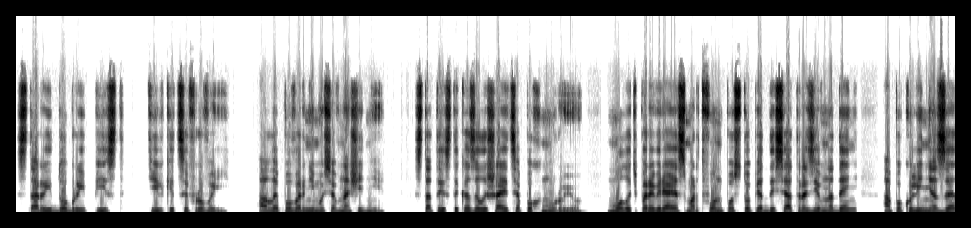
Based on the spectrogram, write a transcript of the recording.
старий добрий піст, тільки цифровий. Але повернімося в наші дні. Статистика залишається похмурою. Молодь перевіряє смартфон по 150 разів на день, а покоління Z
